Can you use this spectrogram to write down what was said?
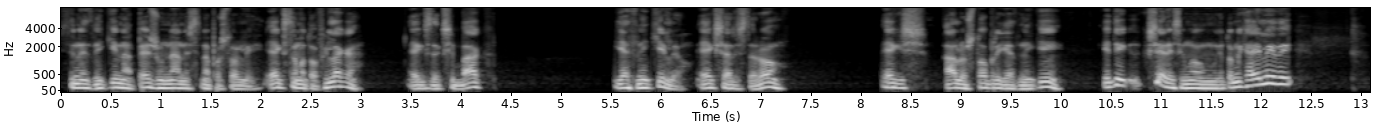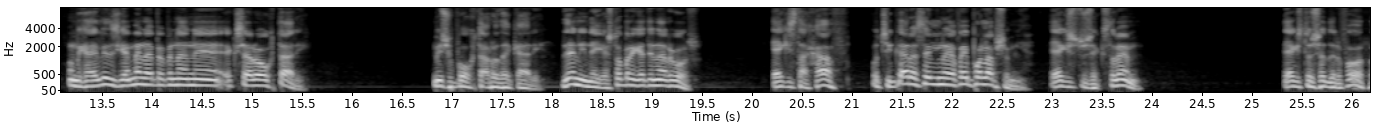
στην εθνική να παίζουν, να είναι στην αποστολή; Έχεις τερματοφύλακα, έχεις δεξιμπάκ, για εθνική λέω. Έχεις αριστερό; Έχεις άλλο στόπρι για εθνική; Γιατί ξέρεις τη γνώμη μου για τον Μιχαηλίδη. Ο Μιχαηλίδης για μένα έπρεπε να είναι εξαρό οχτάρι. Μη σου πω οχτάρο δεκάρι. Δεν είναι για στόπρι γιατί είναι αργός. Έχεις τα χαφ. Ο Τσιγκάρας θέλει να φάει πολλά ψωμιά. Έχεις τους εξτρέμ. Έχεις το σέντερφορ.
